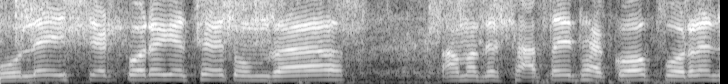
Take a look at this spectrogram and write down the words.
বলে স্টার্ট করে গেছে, তোমরা আমাদের সাথেই থাকো। পরের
